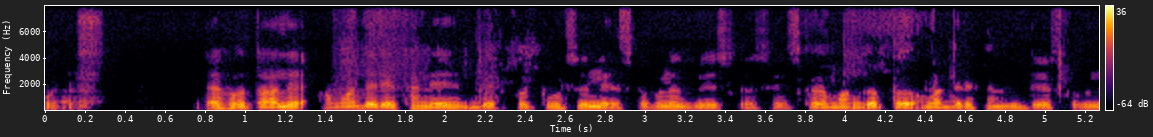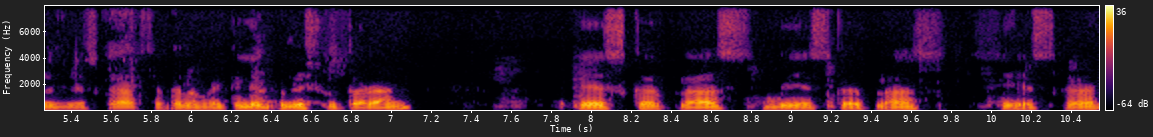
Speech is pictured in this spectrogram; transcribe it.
উনিশ। দেখো, তাহলে আমাদের এখানে বের করতে বলছিল A square plus B square C square কত আমাদের এখানে কিন্তু A square plus B square আছে। তাহলে আমরা কি লিখব সুতরাং A plus B square plus C square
